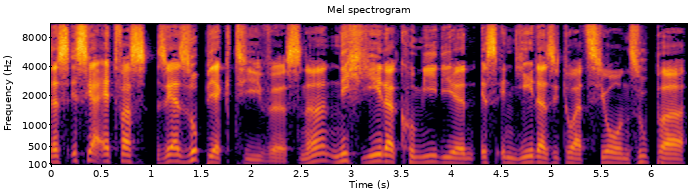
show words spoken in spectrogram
Das ist ja etwas sehr Subjektives, ne? Nicht jeder Comedian ist in jeder Situation super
